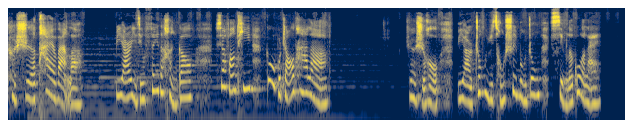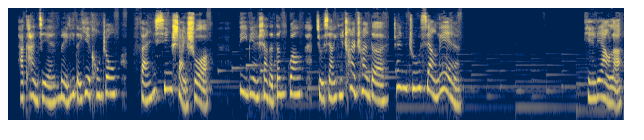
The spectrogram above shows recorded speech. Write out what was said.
可是太晚了，比尔已经飞得很高，消防梯够不着他了。这时候，比尔终于从睡梦中醒了过来，他看见美丽的夜空中繁星闪烁。地面上的灯光就像一串串的珍珠项链。天亮了，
